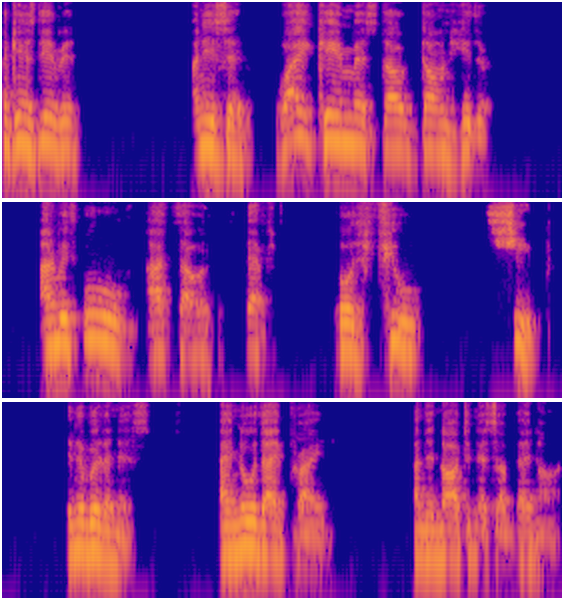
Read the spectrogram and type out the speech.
against David. And he said, Why camest thou down hither? And with whom hast thou left those few sheep in the wilderness? I know thy pride and the naughtiness of thine heart.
